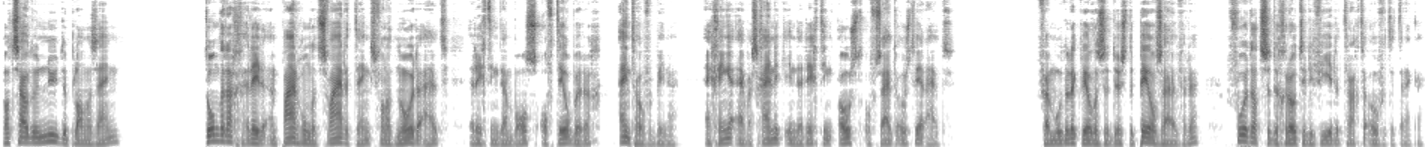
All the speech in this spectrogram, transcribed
Wat zouden nu de plannen zijn? Donderdag reden een paar honderd zware tanks van het noorden uit richting Den Bosch of Tilburg Eindhoven binnen en gingen er waarschijnlijk in de richting oost of zuidoost weer uit. Vermoedelijk wilden ze dus de peel zuiveren voordat ze de grote rivieren trachten over te trekken.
